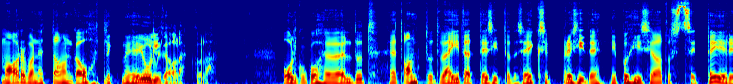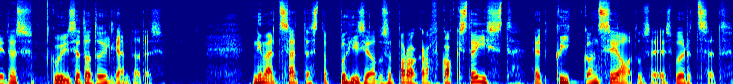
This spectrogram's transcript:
ma arvan, et ta on ka ohtlik meie julgeolekule olgu kohe öeldud, et antud väidet esitades eksib president nii põhiseadust tsiteerides kui seda tõlgendades nimelt sätestab põhiseaduse paragrahv kaksteist, et kõik on seaduse ees võrdsed.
